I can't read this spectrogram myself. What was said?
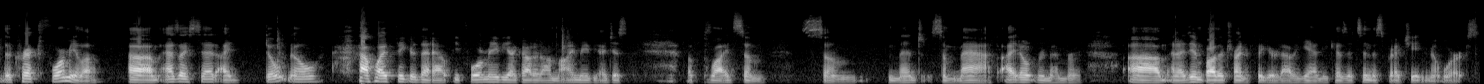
the correct formula um, as I said, I don't know how I figured that out before. Maybe I got it online. Maybe I just applied some some meant some math. I don't remember, um, and I didn't bother trying to figure it out again because it's in the spreadsheet and it works.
